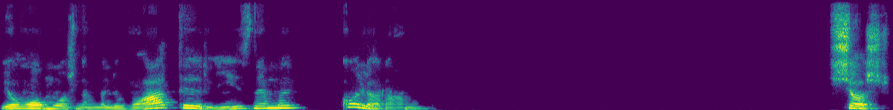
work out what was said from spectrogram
Його можна малювати різними кольорами. Що ж,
